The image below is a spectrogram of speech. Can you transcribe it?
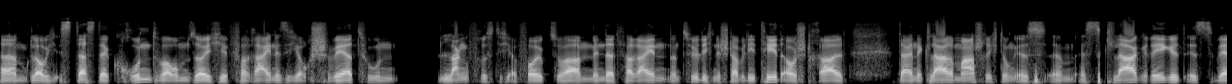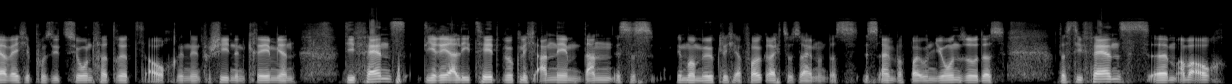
ähm, glaube ich, ist das der Grund, warum solche Vereine sich auch schwer tun, langfristig Erfolg zu haben, wenn der Verein natürlich eine Stabilität ausstrahlt, da eine klare Marschrichtung ist, ähm, es klar geregelt ist, wer welche Position vertritt, auch in den verschiedenen Gremien, die Fans die Realität wirklich annehmen, dann ist es immer möglich, erfolgreich zu sein. Und das ist einfach bei Union so, dass, dass die Fans, ähm, aber auch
